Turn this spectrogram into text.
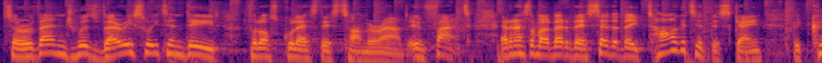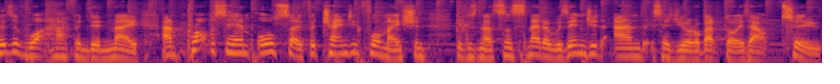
So revenge was very sweet indeed for Los Culés this time around. In fact, Ernesto Valverde said that they targeted this game because of what happened in May. And props to him also for changing formation because Nelson Semedo was injured and Sergio Roberto is out too.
